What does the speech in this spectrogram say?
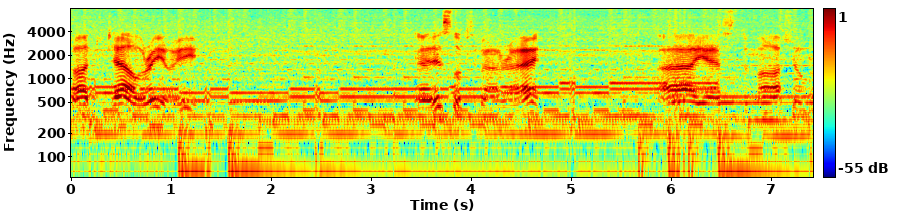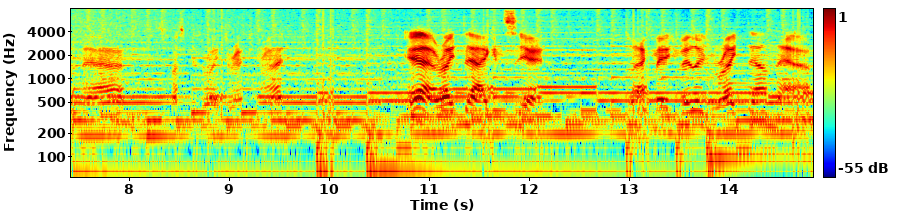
hard to tell, really. Yeah, this looks about right. Ah, yes, the marsh over there. This must be the right direction, right? Yeah, right there, I can see it. Black Mage Village right down there.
